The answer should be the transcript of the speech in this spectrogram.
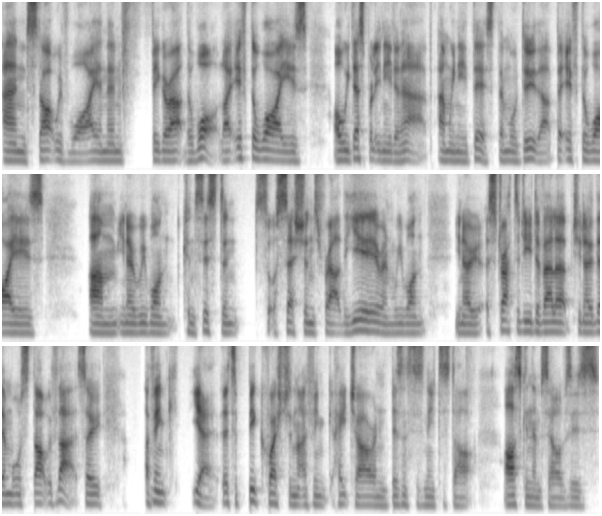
and start with why and then figure out the what. Like if the why is, oh, we desperately need an app and we need this, then we'll do that. But if the why is, um, you know, we want consistent sort of sessions throughout the year and we want, you know, a strategy developed, you know, then we'll start with that. So I think yeah, it's a big question that I think HR and businesses need to start asking themselves is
